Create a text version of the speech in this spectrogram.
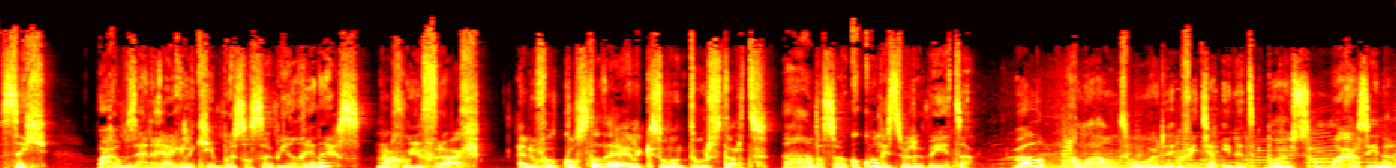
Zeg, waarom zijn er eigenlijk geen Brusselse wielrenners? Nou, goede vraag. En hoeveel kost dat eigenlijk, zo'n toerstart? Ah, dat zou ik ook wel eens willen weten. Wel, alle antwoorden vind je in het Brus Magazine.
